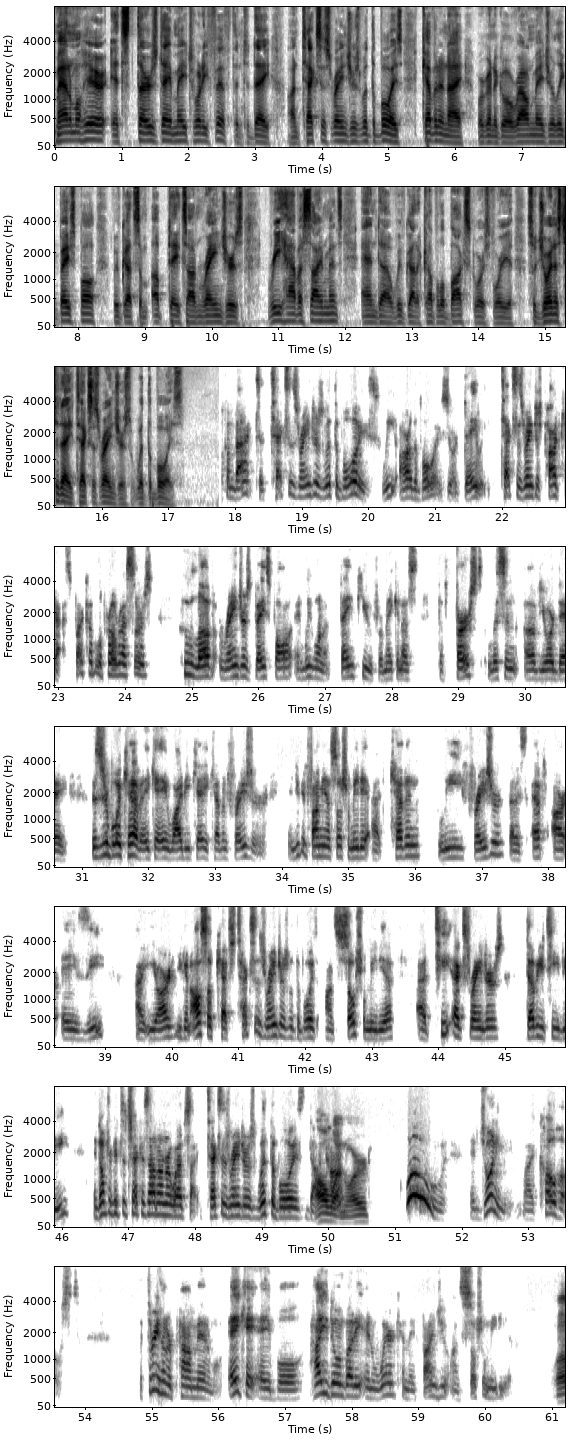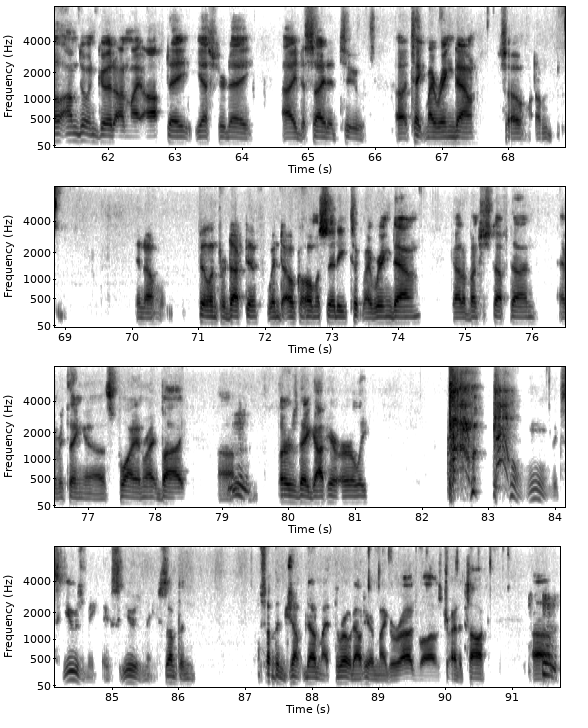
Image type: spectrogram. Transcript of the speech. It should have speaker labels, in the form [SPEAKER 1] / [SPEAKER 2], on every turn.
[SPEAKER 1] Manimal here. It's Thursday, May 25th, and today on Texas Rangers with the Boys, Kevin and I, we're going to go around Major League Baseball. We've got some updates on Rangers rehab assignments, and uh, we've got a couple of box scores for you. So join us today, Texas Rangers with the Boys.
[SPEAKER 2] Welcome back to Texas Rangers with the Boys. We are the Boys, your daily Texas Rangers podcast by a couple of pro wrestlers who love Rangers baseball, and we want to thank you for making us – the first listen of your day. This is your boy Kev, aka YBK Kevin Frazier. And you can find me on social media at Kevin Lee Frazier. That is F R A Z I E R. You can also catch Texas Rangers with the boys on social media at TX Rangers WTB. And don't forget to check us out on our website, Texas Rangers with the boys.
[SPEAKER 3] All one word.
[SPEAKER 2] Woo! And joining me, my co-host, the 300 pound Manimal, aka Bull. How you doing, buddy? And where can they find you on social media?
[SPEAKER 3] Well, I'm doing good on my off day yesterday. I decided to uh, take my ring down, so I'm, you know, feeling productive. Went to Oklahoma City, took my ring down, got a bunch of stuff done. Everything uh, is flying right by. Um, mm. Thursday got here early excuse me, excuse me. Something, something jumped down my throat out here in my garage while I was trying to talk. Um,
